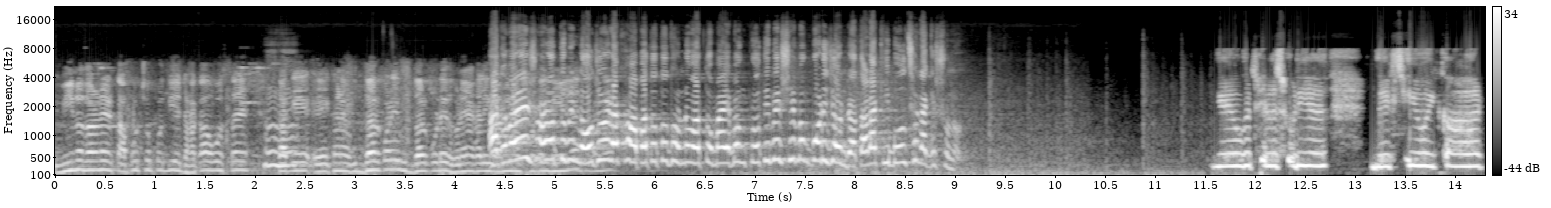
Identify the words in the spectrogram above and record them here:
বিভিন্ন ধরনের কাপড় চোপড় দিয়ে ঢাকা অবস্থায় তাকে এখানে উদ্ধার করে উদ্ধার করে ধনিয়াখালী গ্রামীণ একেবারে নিয়ে তুমি। নজর রাখো আপাতত ধন্যবাদ তোমায় এবং প্রতিবেশী এবং পরিজনরা তারা কি বলছে নাকি শুনুন। গিয়ে ওকে ঠেলে সরিয়ে দেখছি ওই কাঠ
